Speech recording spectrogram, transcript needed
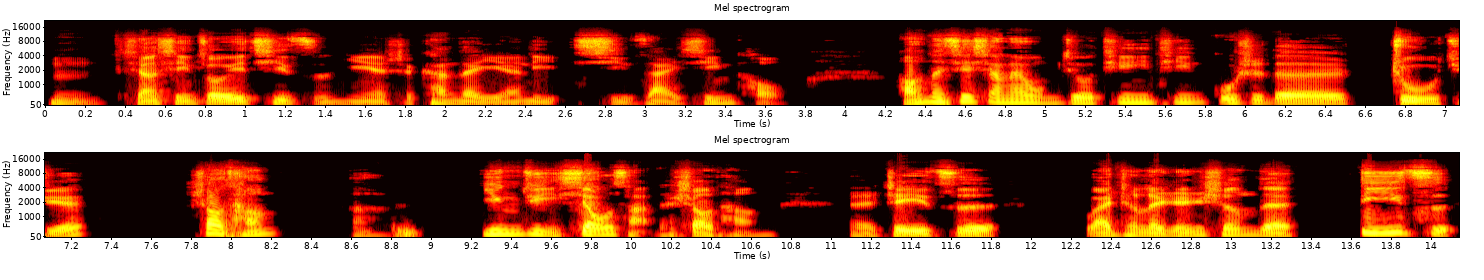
嗯，相信作为妻子，你也是看在眼里，喜在心头。好，那接下来我们就听一听故事的主角少棠啊，英俊潇洒的少棠。呃，这一次完成了人生的第一次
